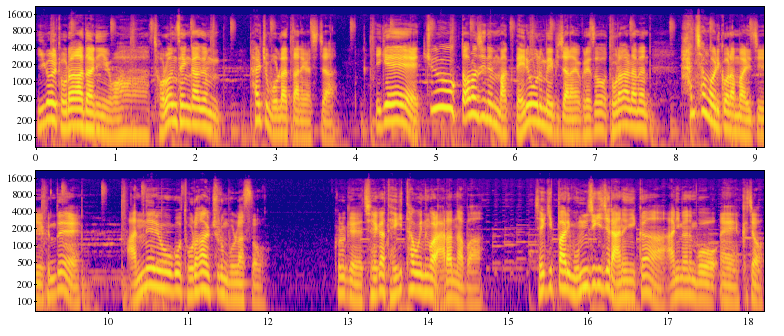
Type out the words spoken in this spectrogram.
이걸 돌아가다니, 와, 저런 생각은 할 줄 몰랐다, 내가 진짜. 이게 쭉 떨어지는 막 내려오는 맵이잖아요. 그래서 돌아가려면 한참 걸릴 거란 말이지. 근데 안 내려오고 돌아갈 줄은 몰랐어. 그러게 제가 대기 타고 있는 걸 알았나 봐. 제 깃발이 움직이질 않으니까 아니면 뭐 예, 그죠.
